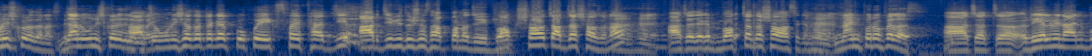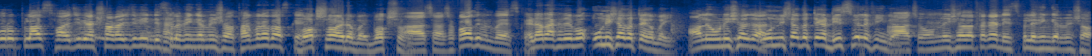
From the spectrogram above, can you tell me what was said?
উনিশ করে দেন আজকে। জান উনিশ করে দিলাম আচ্ছা উনিশ হাজার টাকায় Poco X five five G আট জিবি দুশো ছাপ্পান্ন জিবি বক্স সহ চার্জার সহ আছে না? হ্যাঁ, হ্যাঁ। আচ্ছা দেখেন বক্স চার্জার সহ আছে কিন্তু। হ্যাঁ নাইন প্রো প্লাস আচ্ছা আচ্ছা। প্লাস ছয় জিবি একশো আঠাশ জিবি ডিসপ্লে ফিঙ্গারপ্রিন্ট সহ। থাকবে কত আজকে? বক্স সহ এটা ভাই বক্স সহ। আচ্ছা আচ্ছা। কত দিবেন ভাই আজকে? এটা রাখা যাবে উনিশ হাজার টাকা ভাই। অনলি উনিশ হাজার? উনিশ হাজার টাকা ডিসপ্লে ফিঙ্গার আচ্ছা উনিশ হাজার টাকায় ডিসপ্লে ফিঙ্গারপ্রিন্ট সহ।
